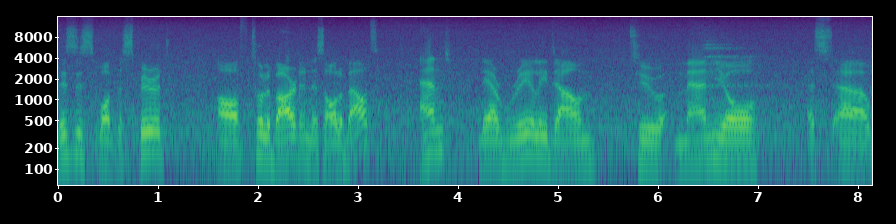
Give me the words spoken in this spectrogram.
This is what the spirit of Tullibardine is all about. And they're really down to manual uh,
